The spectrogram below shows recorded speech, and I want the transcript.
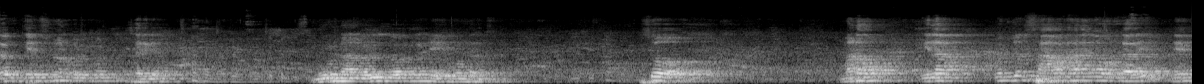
ఎవరు తెలిసిన వాళ్ళు పట్టుకోండి సరిగా? మూడు నాలుగు రోజులు దూరం కంటే ఎక్కువ సో మనం ఇలా కొంచెం సావధానంగా ఉండాలి. నేను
